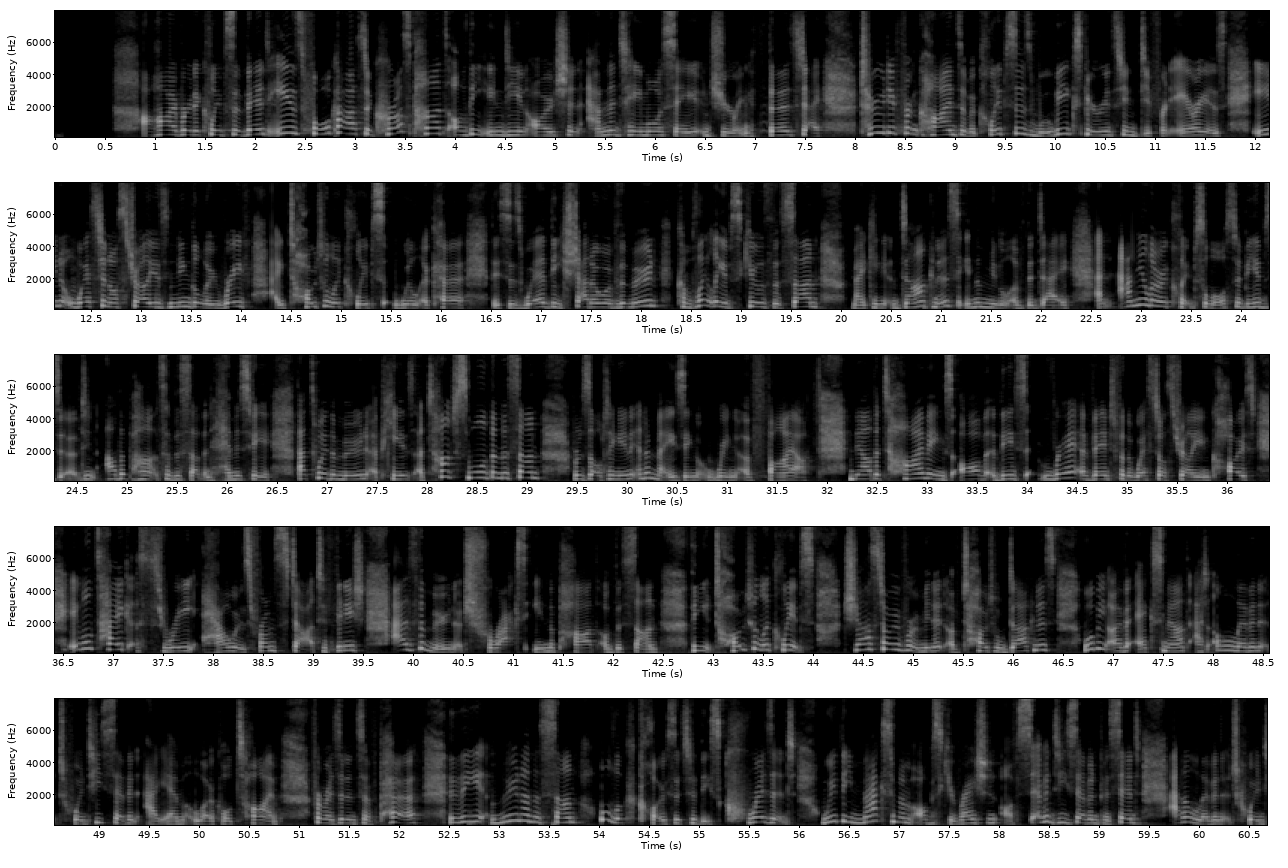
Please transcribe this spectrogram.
A hybrid eclipse event is forecast across parts of the Indian Ocean and the Timor Sea during Thursday. Two different kinds of eclipses will be experienced in different areas. In Western Australia's Ningaloo Reef, a total eclipse will occur. This is where the shadow of the moon completely obscures the sun, making darkness in the middle of the day. An annular eclipse will also be observed in other parts of the southern hemisphere. That's where the moon appears a touch smaller than the sun, resulting in an amazing ring of fire. Now, the timings of this rare event for the West Australian coast, it will take three hours from start to finish as the moon tracks in the path of the sun. The total eclipse, just over a minute of total darkness, will be over Exmouth at 11.27 a.m. local time. For residents of Perth, the moon and the sun will look closer to this crescent with the maximum obscuration of 77% at 11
